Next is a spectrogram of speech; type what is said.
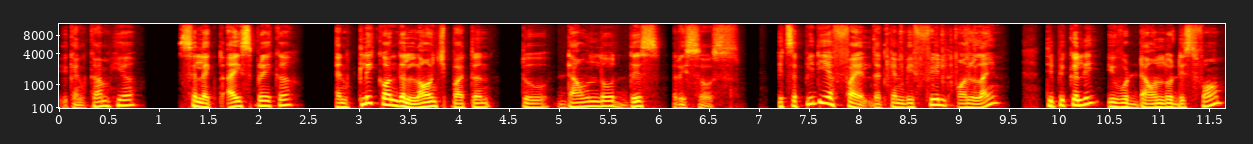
you can come here, select Icebreaker and click on the launch button to download this resource. It's a PDF file that can be filled online. Typically, you would download this form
